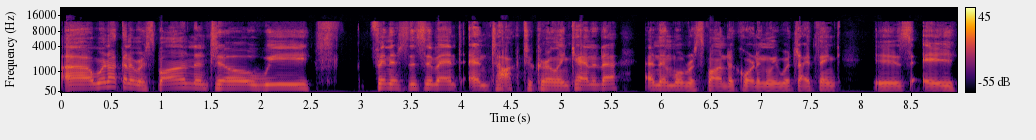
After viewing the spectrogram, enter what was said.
uh, we're not going to respond until we finish this event and talk to Curling Canada, and then we'll respond accordingly, which I think is a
